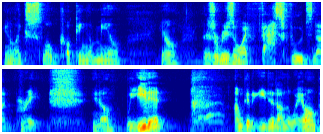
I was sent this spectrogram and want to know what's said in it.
you know, like slow cooking a meal. You know, there's a reason why fast food's not great. You know, we eat it. I'm going to eat it on the way home.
